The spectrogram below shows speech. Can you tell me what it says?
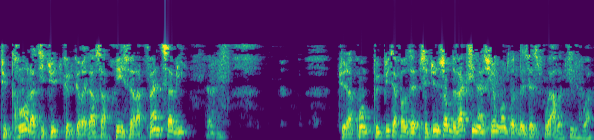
tu, prends l'attitude que le curé d'Ars a prise vers la fin de sa vie. Tu la prends plus vite à force de- C'est une sorte de vaccination contre le désespoir, la petite voix.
